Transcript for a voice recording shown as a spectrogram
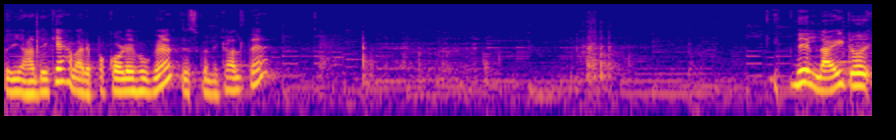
तो यहाँ देखिए, हमारे पकौड़े हो गए तो इसको निकालते हैं। इतने लाइट और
